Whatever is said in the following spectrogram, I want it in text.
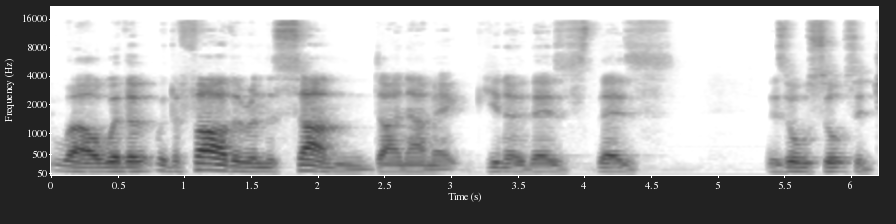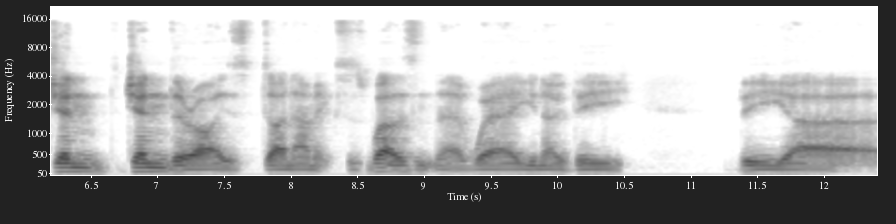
well with the with the father and the son dynamic you know there's there's there's all sorts of gen- genderized dynamics as well, isn't there? Where you know the the uh,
